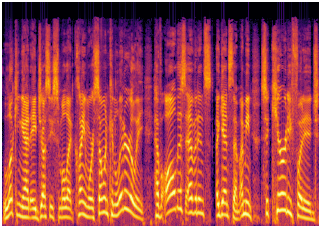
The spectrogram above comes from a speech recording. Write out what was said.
looking at a Jussie Smollett claim where someone can literally have all this evidence against them. I mean, security footage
